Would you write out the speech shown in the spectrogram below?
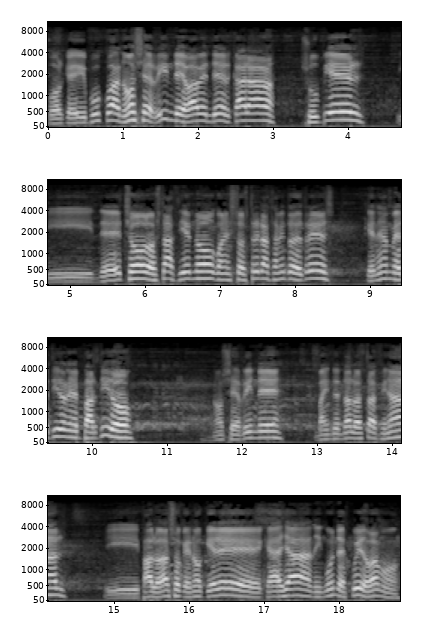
porque Guipúzcoa no se rinde, va a vender cara, su piel, y de hecho lo está haciendo con estos tres lanzamientos de tres que le han metido en el partido. No se rinde, va a intentarlo hasta el final. Y Pablo Lasso que no quiere que haya ningún descuido, vamos.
